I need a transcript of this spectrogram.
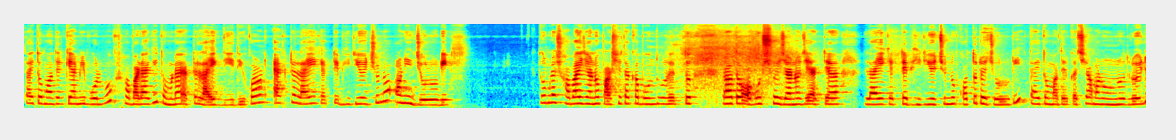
তাই তোমাদেরকে আমি বলব সবার আগে তোমরা একটা লাইক দিয়ে দিও, কারণ একটা লাইক একটা ভিডিওর জন্য অনেক জরুরি। তোমরা সবাই জানো, পাশে থাকা বন্ধুদের তো ওরা তো অবশ্যই জানো যে একটা লাইক একটা ভিডিওর জন্য কতটা জরুরি। তাই তোমাদের কাছে আমার অনুরোধ রইল,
